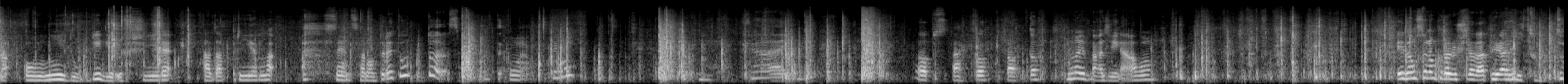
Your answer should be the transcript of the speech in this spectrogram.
Ma ho i miei dubbi di riuscire ad aprirla senza rompere tutto. Aspetta un attimo. Ok. Ops ecco fatto. Lo immaginavo e non sono ancora riuscita ad aprire del tutto.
